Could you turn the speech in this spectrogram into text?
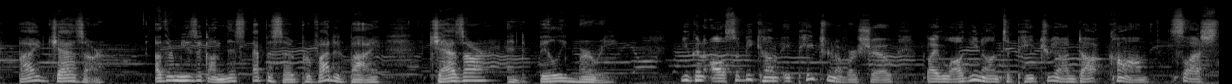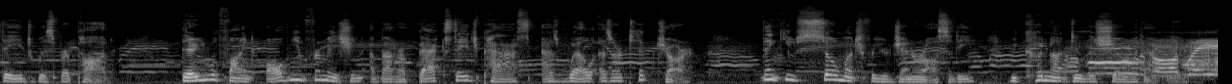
by Jazzar. Other music on this episode provided by Jazzar and Billy Murray. You can also become a patron of our show by logging on to patreon.com slash stagewhisperpod. There you will find all the information about our backstage pass as well as our tip jar. Thank you so much for your generosity. We could not do this show without you.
